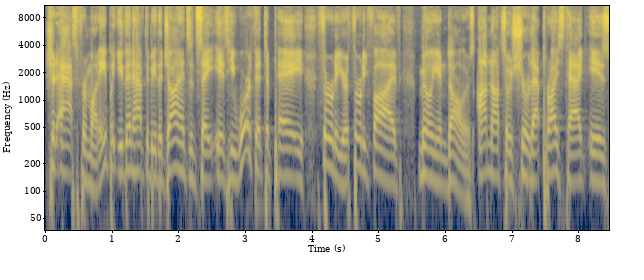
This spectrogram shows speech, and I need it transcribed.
should ask for money, but you then have to be the Giants and say, is he worth it to pay 30 or $35 million? I'm not so sure that price tag is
